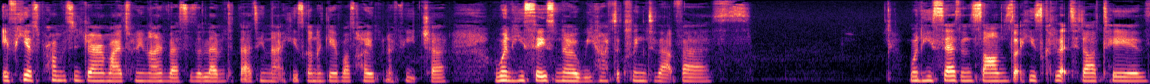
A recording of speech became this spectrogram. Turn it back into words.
If He has promised in Jeremiah 29, verses 11 to 13, that He's going to give us hope and a future, when He says no, we have to cling to that verse. When He says in Psalms that He's collected our tears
